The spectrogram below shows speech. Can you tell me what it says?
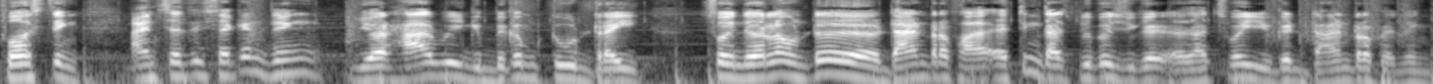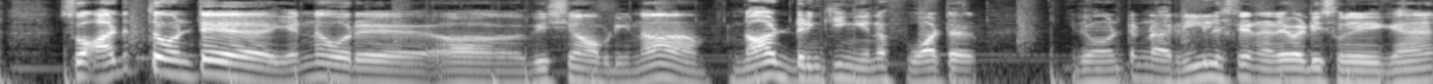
first thing and set second thing your hair will become too dry so இந்த வரலாம் வந்துட்டு dandruff I think that's because you get that's why you get dandruff I think so அடுத்து வந்துட்டு என்ன ஒரு விஷயம் அப்படின்னா not drinking enough water இது வந்துட்டு நான் ரீல்ஸ்லேயே நிறைய வாட்டி சொல்லியிருக்கேன்.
